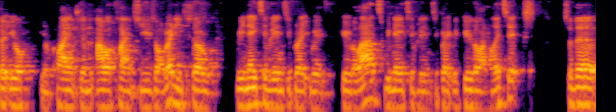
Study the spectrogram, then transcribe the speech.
that your, your clients and our clients use already. So we natively integrate with Google Ads, we natively integrate with Google Analytics. So the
